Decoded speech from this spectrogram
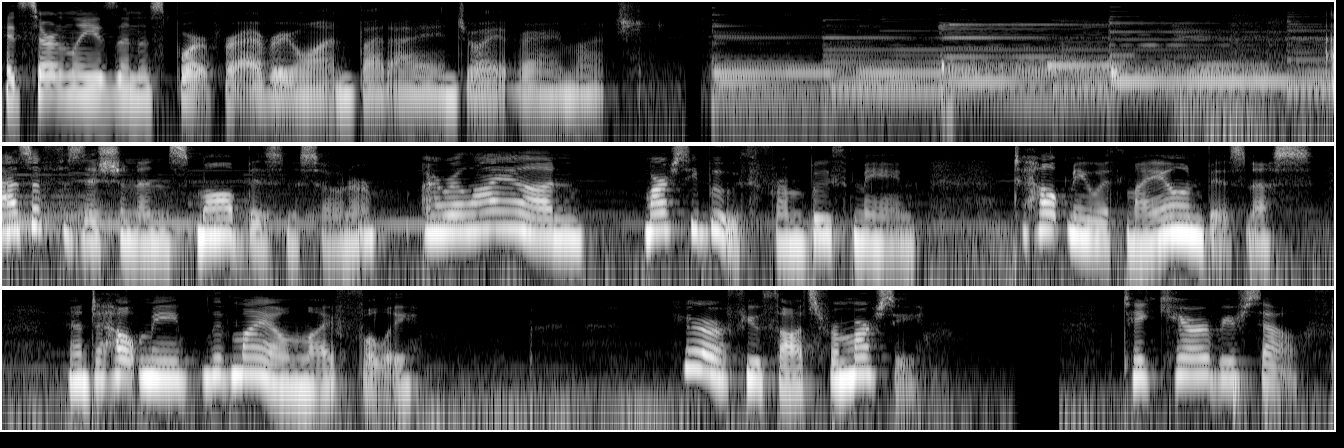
it certainly isn't a sport for everyone, but I enjoy it very much. As a physician and small business owner, I rely on Marcy Booth from Booth, Maine, to help me with my own business and to help me live my own life fully. Here are a few thoughts from Marcy. Take care of yourself.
